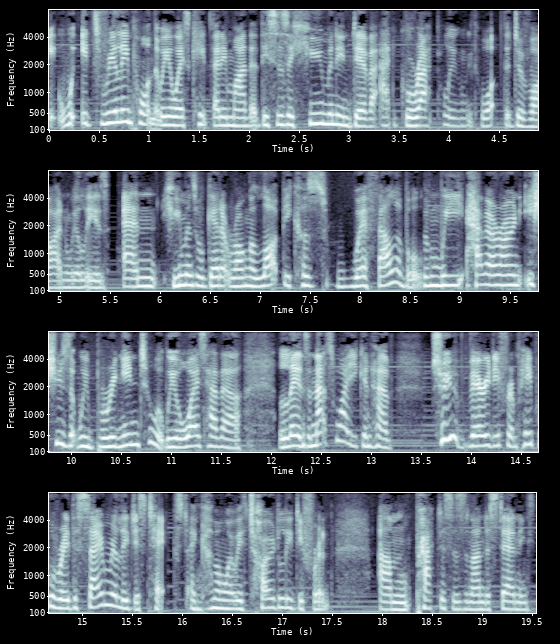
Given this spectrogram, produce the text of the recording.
it, it's really important that we always keep that in mind that this is a human endeavor at grappling with what the divine will is. And humans will get it wrong a lot because we're fallible and we have our own issues that we bring into it. We always have our lens. And that's why you can have two very different people read the same religious text and come away with totally different um, practices and understandings.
